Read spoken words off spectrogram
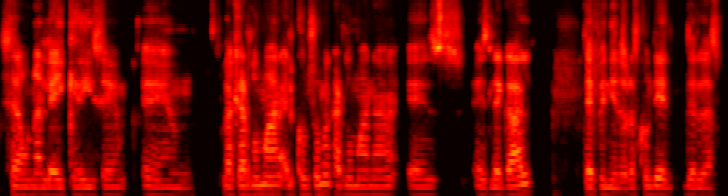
se da una ley que dice em, la carne humana, el consumo de carne humana es, es legal dependiendo de las, de, las,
